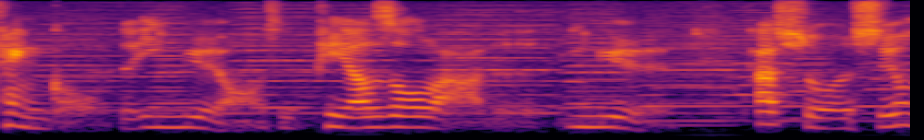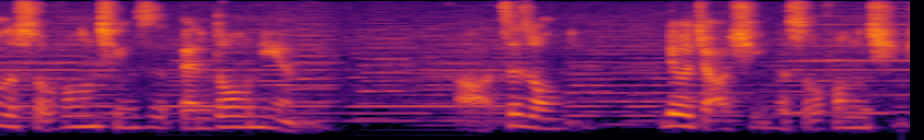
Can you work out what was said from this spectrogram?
Tango 的音乐哦，是 Piazzolla 的音乐，他所使用的手风琴是 Bandonian 啊，这种六角形的手风琴，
